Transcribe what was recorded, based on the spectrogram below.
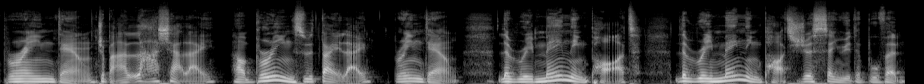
Bring down 就把它拉下来，好，bring 是不是带来？bring down the remaining part. The remaining part 就是剩余的部分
